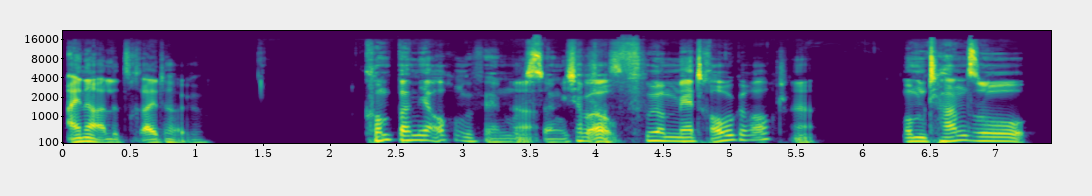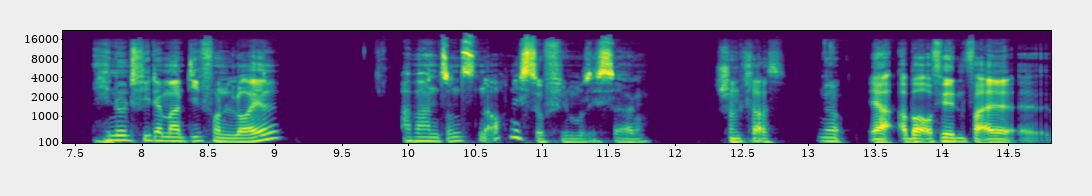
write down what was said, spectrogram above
eine alle drei Tage. Kommt bei mir auch ungefähr hin, muss Ja, ich sagen. Ich habe auch früher mehr Traube geraucht. Ja. Momentan so hin und wieder mal die von Loyal. Aber ansonsten auch nicht so viel, muss ich sagen. Schon krass. Ja. Ja, aber auf jeden Fall, äh,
